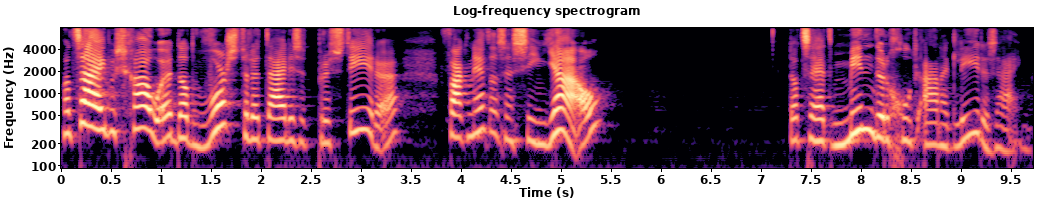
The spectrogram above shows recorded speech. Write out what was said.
Want zij beschouwen dat worstelen tijdens het presteren vaak net als een signaal dat ze het minder goed aan het leren zijn.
